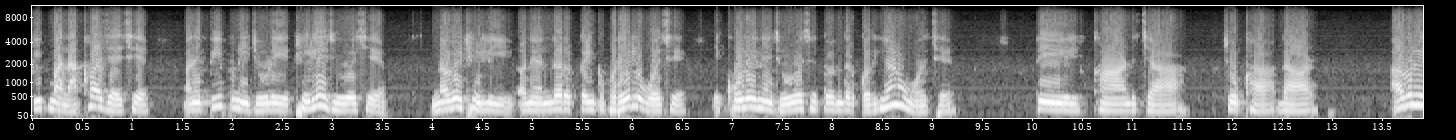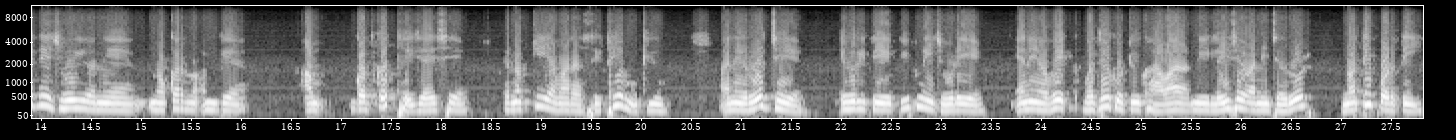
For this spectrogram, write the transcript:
પીપમાં નાખવા જાય છે અને પીપની જોડે ઠેલી જોવે છે. નવી ઠેલી અને અંદર કંઈક ભરેલું હોય છે, એ ખોલીને જોવે છે તો અંદર કરિયાણું હોય છે. તેલ, ખાંડ, ચા, ચોખા, દાળ આવી રીતે જોઈ અને નોકરનો એમ કે આમ ગદગદ થઈ જાય છે. કે નક્કી અમારા સીઠે મૂક્યું. અને રોજે એવી રીતે પીપની જોડે એને હવે બધે કોટ્યું ખાવાની, લઈ જવાની જરૂર નહોતી પડતી.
